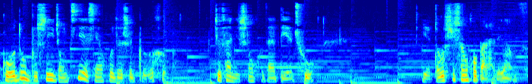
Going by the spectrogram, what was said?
国度不是一种界限或者是隔阂，就算你生活在别处，也都是生活本来的样子。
